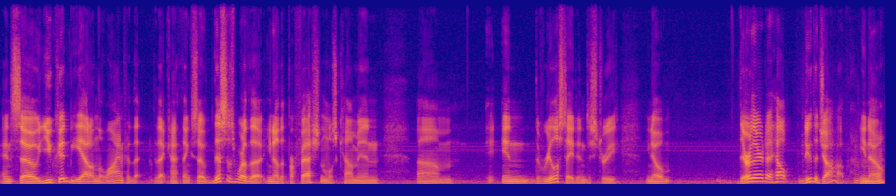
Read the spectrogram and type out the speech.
And so you could be out on the line for that for that kind of thing. So this is where the you know the professionals come in um, in the real estate industry. You know, they're there to help do the job. Mm-hmm. You know,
